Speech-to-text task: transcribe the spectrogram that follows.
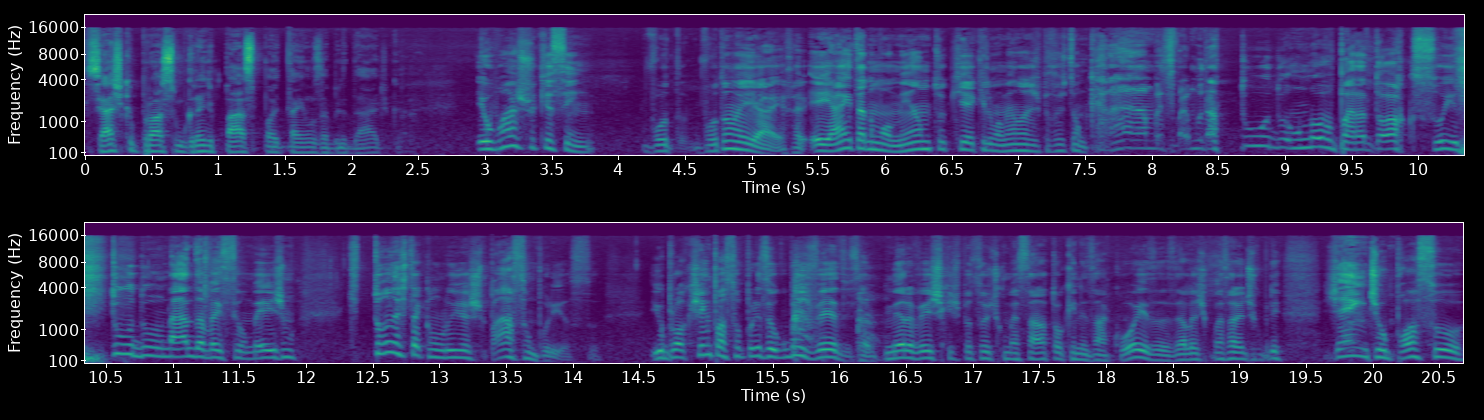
você acha que o próximo grande passo pode estar em usabilidade, cara? Eu acho que, assim, voltando ao AI, sabe? AI está no momento que é aquele momento onde as pessoas estão, caramba, isso vai mudar tudo, é um novo paradoxo e tudo, nada vai ser o mesmo. Que todas as tecnologias passam por isso. E o blockchain passou por isso algumas vezes. Sabe? A primeira vez que as pessoas começaram a tokenizar coisas, elas começaram a descobrir: gente, eu posso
